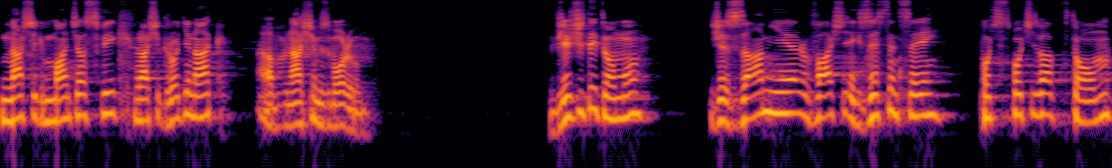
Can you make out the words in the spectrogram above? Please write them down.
v našich manželstvích, v našich rodinách a v našem zboru. Věříte tomu, že záměr vaší existence spočívá v tom,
